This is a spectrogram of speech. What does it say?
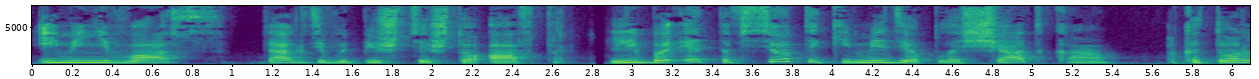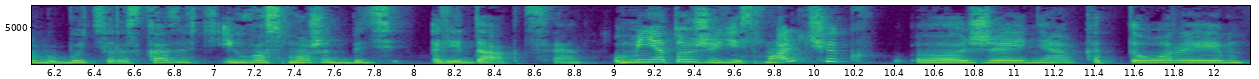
имени вас, да, где вы пишете, что автор. Либо это все-таки медиаплощадка, о которой вы будете рассказывать, и у вас может быть редакция. У меня тоже есть мальчик, э, Женя, который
